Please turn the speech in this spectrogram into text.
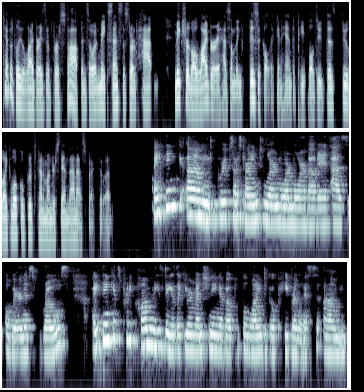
typically the library is their first stop, and so it makes sense to sort of have make sure the library has something physical it can hand to people. Do does do like local groups kind of understand that aspect to it? I think um, groups are starting to learn more and more about it as awareness grows. I think it's pretty common these days, like you were mentioning about people wanting to go paperless. Um,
